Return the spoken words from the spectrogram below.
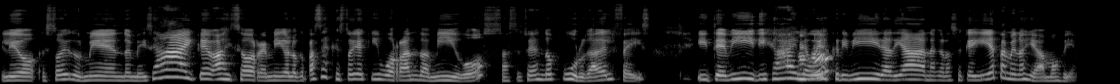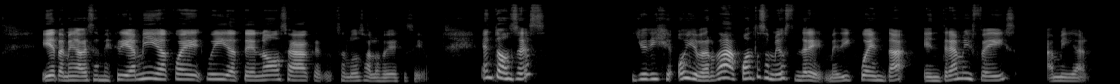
Y le digo, estoy durmiendo. Y me dice, ay, qué, ay, sorry, amiga. Lo que pasa es que estoy aquí borrando amigos, o sea, estoy haciendo purga del Face. Y te vi y dije, ay, le voy a escribir a Diana, que no sé qué. Y ella también nos llevamos bien. Y ella también a veces me escribe, amiga, cuídate, ¿no? O sea, que, saludos a los bebés, qué sé yo. Entonces, yo dije, oye, ¿verdad? ¿Cuántos amigos tendré? Me di cuenta, entré a mi Face, amiga,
